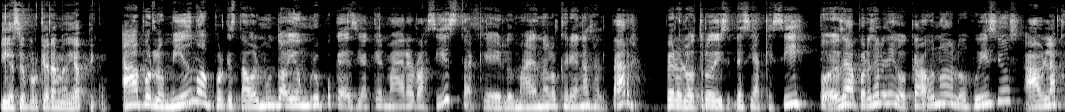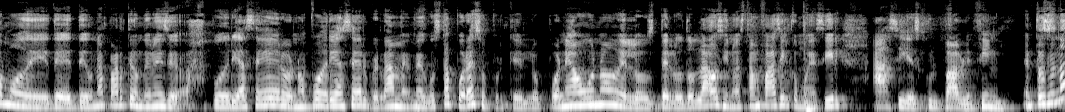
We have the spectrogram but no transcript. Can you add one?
¿Y ese porque era mediático? Ah, por lo mismo, porque estaba el mundo, había un grupo que decía que el MAE era racista, que los MAEs no lo querían asaltar pero el otro decía que sí. O sea, por eso le digo, cada uno de los juicios habla como de, de, de una parte donde uno dice, ah, podría ser o no podría ser, ¿verdad? Me, me, gusta por eso, porque lo pone a uno de los, de los dos lados y no es tan fácil como decir, ah, sí, es culpable, fin. Entonces, no,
